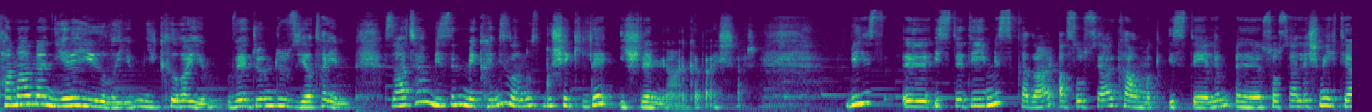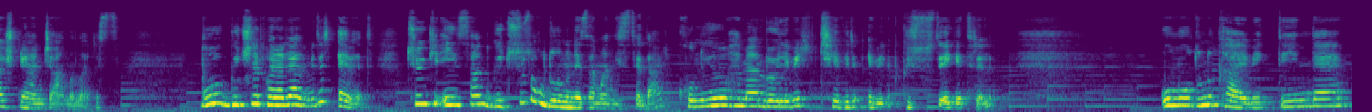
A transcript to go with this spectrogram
tamamen yere yığılayım, yıkılayım ve dümdüz yatayım. Zaten bizim mekanizmamız bu şekilde işlemiyor arkadaşlar. Biz e, istediğimiz kadar asosyal kalmak isteyelim, e, sosyalleşme ihtiyaç duyan canlılarız. Bu güçle paralel midir? Evet. Çünkü insan güçsüz olduğunu ne zaman hisseder? Konuyu hemen böyle bir çevirip evirip güçsüzlüğe getirelim. Umudunu kaybettiğinde,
